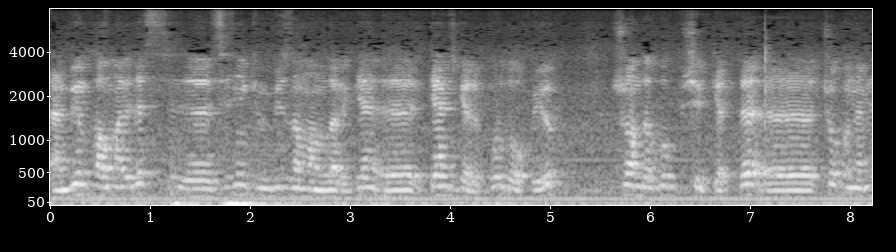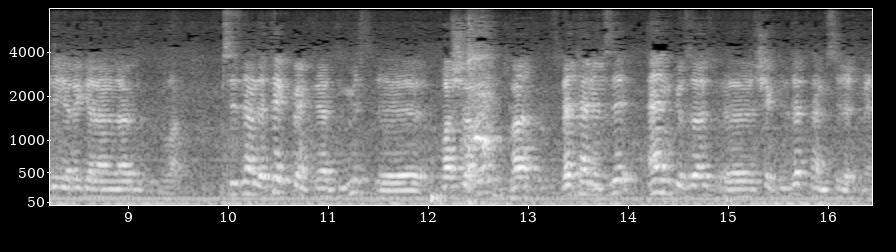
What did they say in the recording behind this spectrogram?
Yani bugün Palmali'de e, sizin gibi bir zamanlar gen, e, genç gelip burada okuyup şu anda bu şirkette çok önemli yere gelenler var. Sizden de tek beklentimiz e, başarı ve vatanımızı en güzel e, şekilde temsil etmek.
